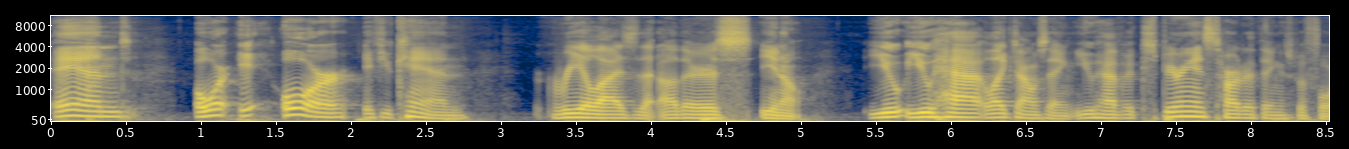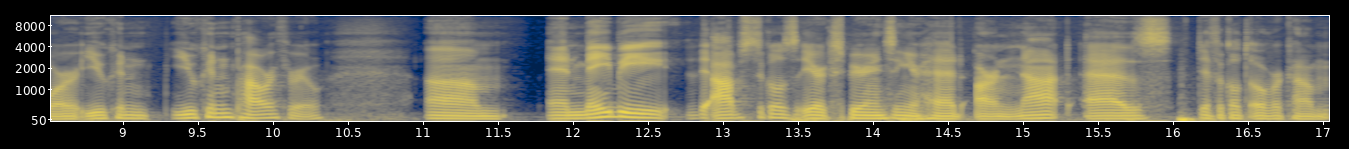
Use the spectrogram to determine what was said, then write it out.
And or or if you can realize that others you know you you have like John was saying you have experienced harder things before. You can you can power through. Um and maybe the obstacles that you're experiencing in your head are not as difficult to overcome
